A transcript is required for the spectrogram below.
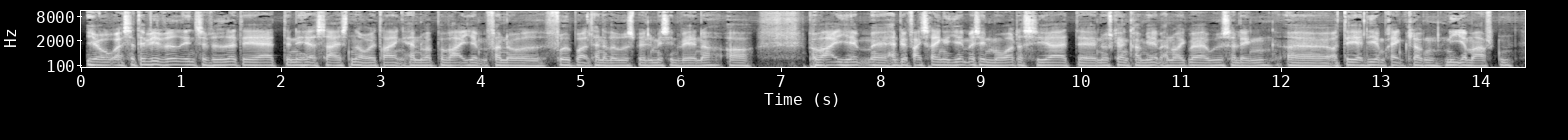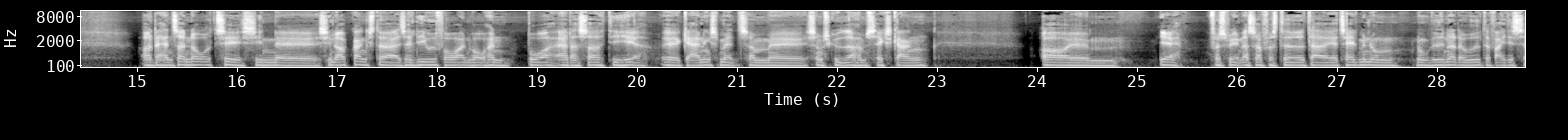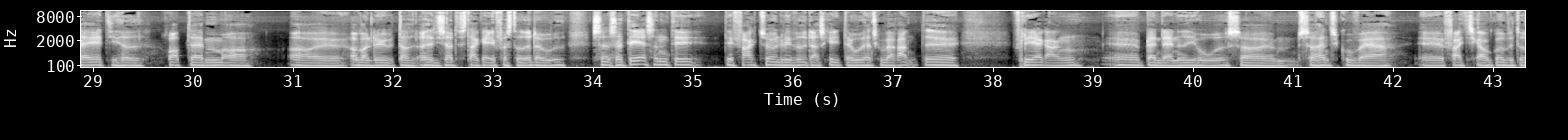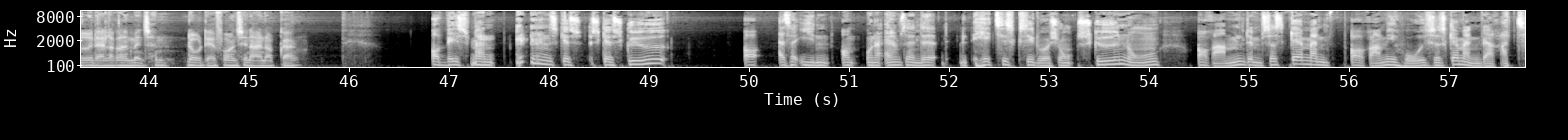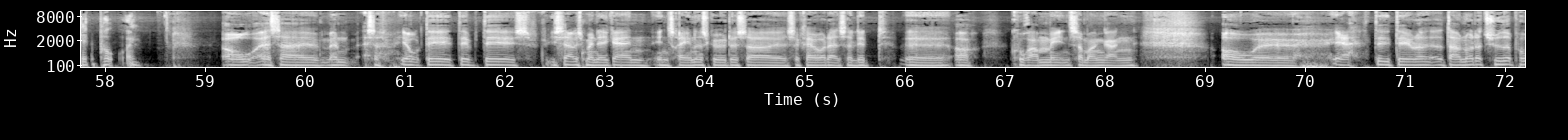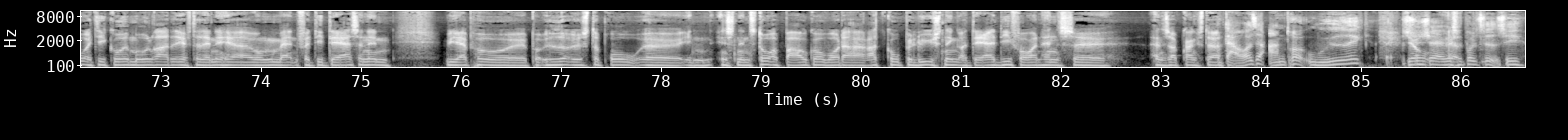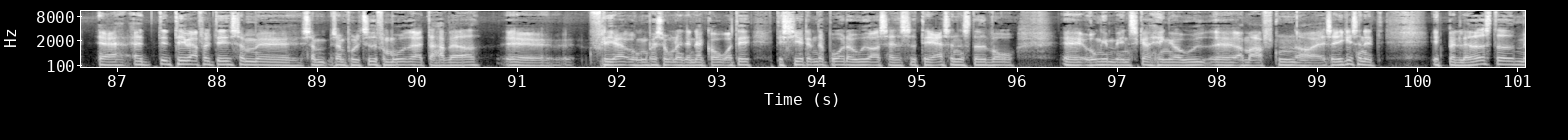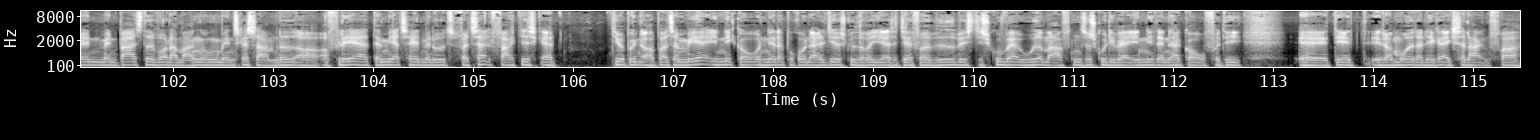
Jo, altså det vi ved indtil videre, det er, at den her 16-årige dreng, han var på vej hjem fra noget fodbold, han havde været ude at spille med sine venner, og på vej hjem, øh, han blev faktisk ringet hjem af sin mor, der siger, at øh, nu skal han komme hjem, han må ikke være ude så længe, øh, og det er lige omkring klokken 9 om aftenen. Og da han så når til sin, øh, sin opgangsdør, altså lige ude foran, hvor han bor, er der så de her øh, gerningsmænd, som, øh, som skyder ham seks gange. Og øh, ja, forsvinder så fra stedet. Der, jeg talte med nogle, nogle vidner derude, der faktisk sagde, at de havde råbt af dem og, og, øh, og var løb, der, og de så stak af fra stedet derude. Så, så det er sådan det, det faktuelle, vi ved, der er sket derude. Han skulle være ramt øh, flere gange, øh, blandt andet i hovedet, så, øh, så han skulle være øh, faktisk afgået ved døden allerede, mens han lå der foran sin egen opgang. Og hvis man skal, skal skyde, og, altså i en om, under anden hektisk situation, skyde nogen og ramme dem, så skal man, og ramme i hovedet, så skal man være ret tæt på, ikke? Og altså, man, altså jo, det, det, det, især hvis man ikke er en, en trænet skytte, så, så kræver det altså lidt øh, at kunne ramme en så mange gange. Og øh, ja, det, det er jo, der er jo noget, der tyder på, at de er gået målrettet efter denne her unge mand, fordi det er sådan en, vi er på, øh, på Yder Østerbro, øh, en, en, sådan en stor baggård, hvor der er ret god belysning, og det er lige foran hans, øh, hans opgangsdør. Der er også andre ude, ikke? Synes jo, jeg, jeg altså, politiet sige. Ja, at det, det er i hvert fald det, som, øh, som, som politiet formoder, at der har været øh, flere unge personer i den der gård, og det, det siger dem, der bor derude også. Altså, det er sådan et sted, hvor øh, unge mennesker hænger ud øh, om aftenen, og altså ikke sådan et, et balladested, men, men bare et sted, hvor der er mange unge mennesker samlet, og, og flere af dem, jeg talte med ud, fortalte faktisk, at de var begyndt at opholde sig mere inde i gården, netop på grund af alle de her skyderier. Altså, de har fået at vide, at hvis de skulle være ude om aftenen, så skulle de være inde i den her gård, fordi øh, det er et, et område, der ligger ikke så langt fra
